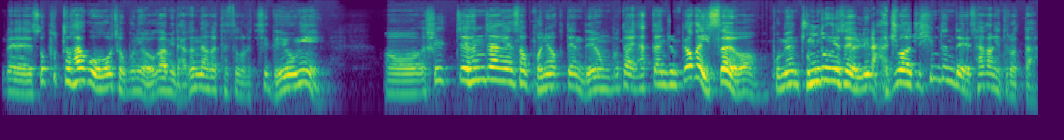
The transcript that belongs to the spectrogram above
네, 소프트하고 저분이 어감이 나긋나긋해서 그렇지 내용이 어, 실제 현장에서 번역된 내용보다 약간 좀 뼈가 있어요. 보면 중동에서 열린 아주 아주 힘든 대회 4강에 들었다.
